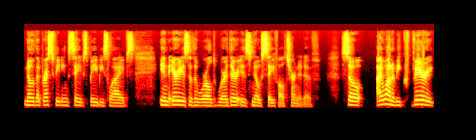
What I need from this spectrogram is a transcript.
know that breastfeeding saves babies lives in areas of the world where there is no safe alternative so I want to be very,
